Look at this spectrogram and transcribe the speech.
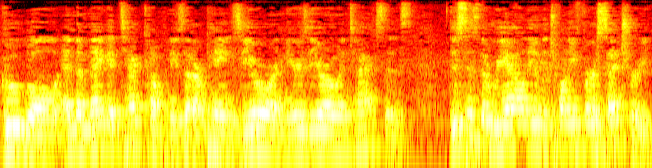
Google, and the mega tech companies that are paying zero or near zero in taxes. This is the reality of the 21st century.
